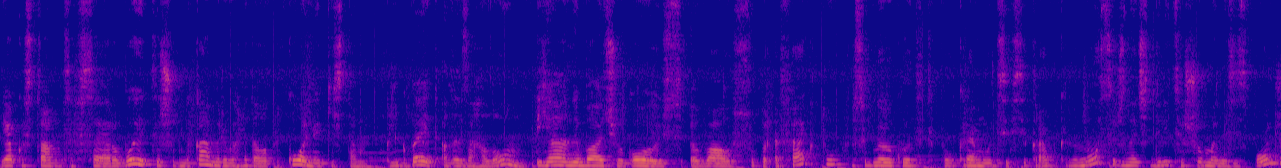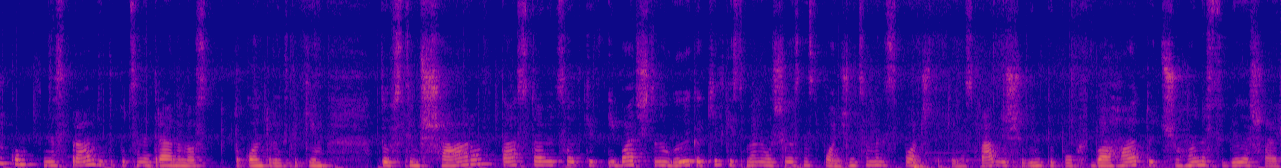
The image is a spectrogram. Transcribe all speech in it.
якось там це все робити, щоб на камері виглядало прикольно, якийсь там клікбейт. Але загалом я не бачу якогось вау супер ефекту, особливо коли ти типу окремо ці всі крапки наносиш. Значить, дивіться, що в мене зі спонжиком. Насправді, типу, це не треба наносити тобто контуринг таким. Товстим шаром та 100%. І бачите, ну велика кількість в мене лишилась на спонж. Ну це в мене спонж такий, насправді, що він, типу, багато чого на собі лишає.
